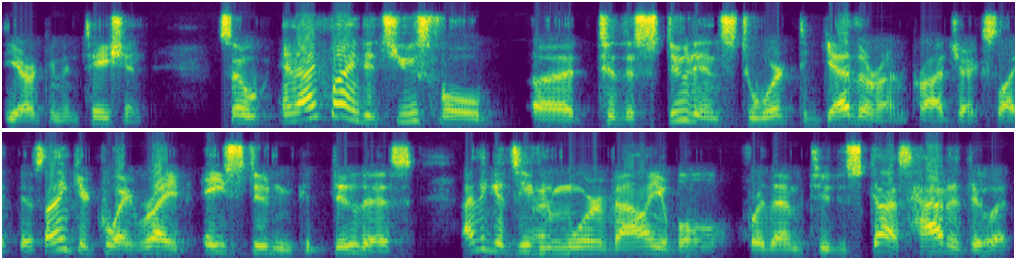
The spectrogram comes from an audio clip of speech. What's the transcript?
the argumentation. So, and I find it's useful uh, to the students to work together on projects like this. I think you're quite right. A student could do this. I think it's even more valuable for them to discuss how to do it.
